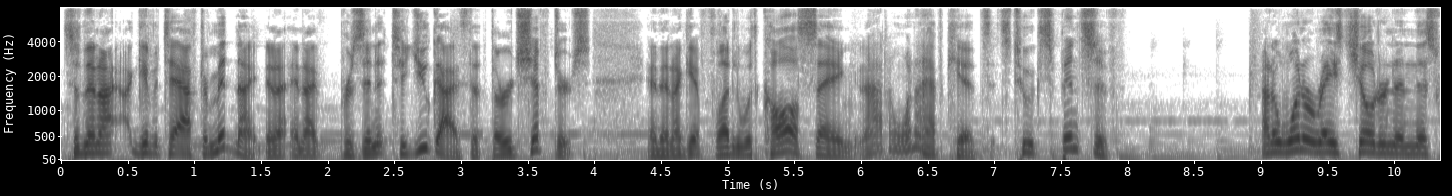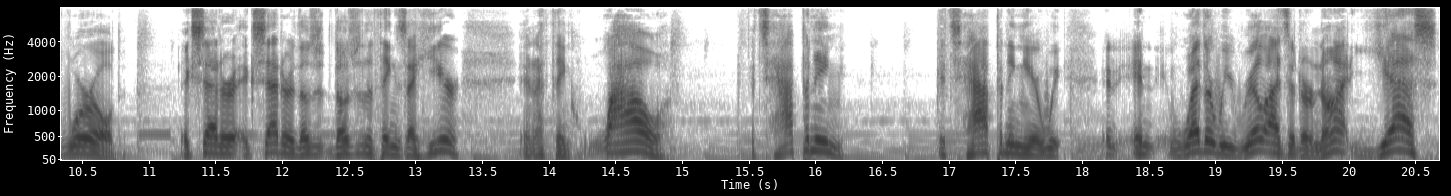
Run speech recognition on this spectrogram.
So then I give it to after midnight and I, and I present it to you guys, the third shifters. And then I get flooded with calls saying, I don't want to have kids. It's too expensive. I don't want to raise children in this world, et cetera, et cetera. Those, those are the things I hear. And I think, wow, it's happening. It's happening here. We and, and, whether we realize it or not, yes,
